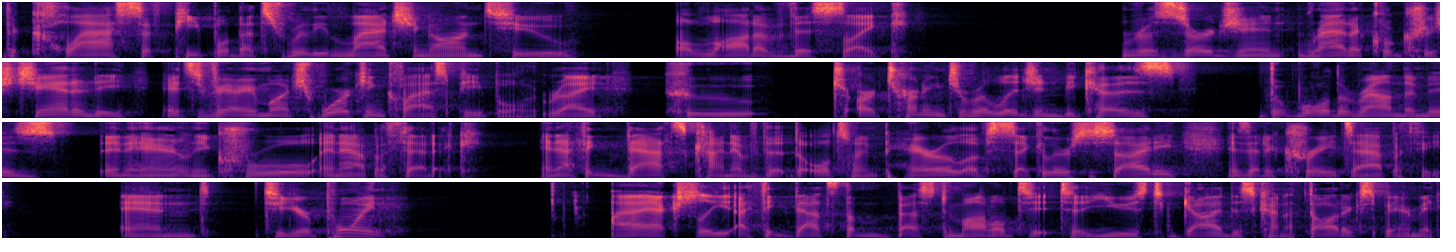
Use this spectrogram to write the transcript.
the class of people that's really latching on to a lot of this like resurgent radical Christianity, it's very much working class people, right? Who t- are turning to religion because the world around them is inherently cruel and apathetic. And I think that's kind of the, the ultimate peril of secular society is that it creates apathy. And to your point, I actually I think that's the best model to, to use to guide this kind of thought experiment.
